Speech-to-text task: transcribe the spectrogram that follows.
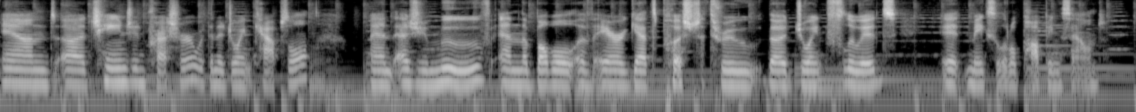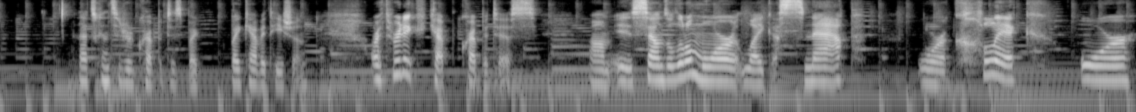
and uh, change in pressure within a joint capsule and as you move and the bubble of air gets pushed through the joint fluids, it makes a little popping sound. That's considered crepitus by, by cavitation. Arthritic cap- crepitus um, is, sounds a little more like a snap or a click or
